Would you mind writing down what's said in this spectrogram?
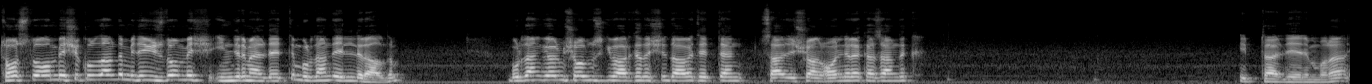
Tosla 15'i kullandım. Bir de %15 indirim elde ettim. Buradan da 50 lira aldım. Buradan görmüş olduğunuz gibi arkadaşı davet etten sadece şu an 10 lira kazandık. İptal diyelim buna.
